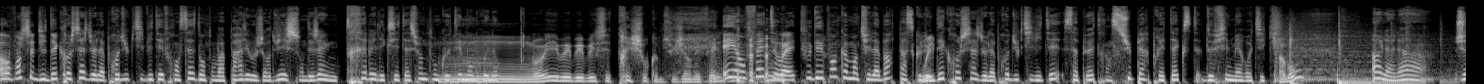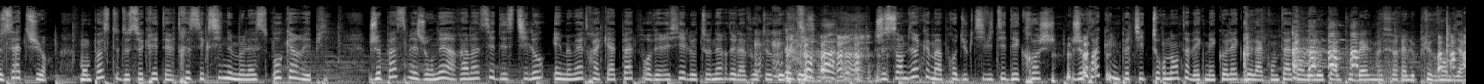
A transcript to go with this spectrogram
en revanche, c'est du décrochage de la productivité française dont on va parler aujourd'hui et je sens déjà une très belle excitation de ton côté, mon Bruno. Mm, Oui, oui, oui, oui, c'est très chaud comme sujet en effet. Et en fait, ouais, tout dépend comment tu l'abordes parce que Oui. le décrochage de la productivité, ça peut être un super prétexte de film érotique. Ah bon? Oh là là, je sature. Mon poste de secrétaire très sexy ne me laisse aucun répit. Je passe mes journées à ramasser des stylos et me mettre à quatre pattes pour vérifier le tonnerre de la photocopieuse. Je sens bien que ma productivité décroche. Je crois qu'une petite tournante avec mes collègues de la compta dans le local poubelle me ferait le plus grand bien.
